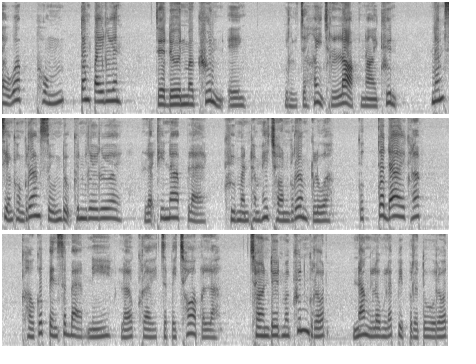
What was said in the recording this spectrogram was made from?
แต่ว่าผมต้องไปเรียน จะเดินมาขึ้นเอง หรือจะให้ฉันลากนายขึ้น น้ำเสียงของร่างสูงดุขึ้นเรื่อยๆ และที่น่าแปลก คือมันทำให้ชอนเริ่มกลัว ก็ก็ได้ครับ เขาก็เป็นซะแบบนี้แล้วใครจะไปชอบกันล่ะ ชอนเดินมาขึ้นรถ นั่งลงและปิดประตูรถ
